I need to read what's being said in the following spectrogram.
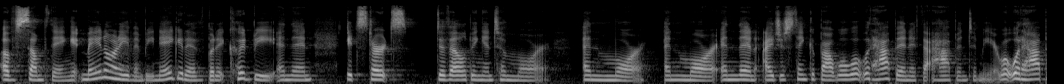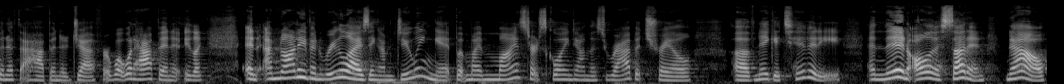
of something. It may not even be negative, but it could be. And then it starts developing into more and more and more. And then I just think about, well, what would happen if that happened to me? Or what would happen if that happened to Jeff? Or what would happen if, like, and I'm not even realizing I'm doing it, but my mind starts going down this rabbit trail of negativity. And then all of a sudden, now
